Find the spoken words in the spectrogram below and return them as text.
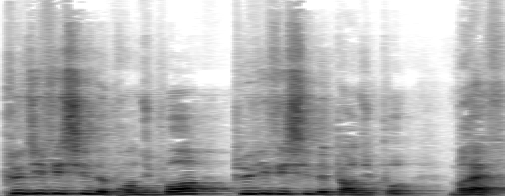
plus difficile de prendre du poids, plus difficile de perdre du poids. Bref,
